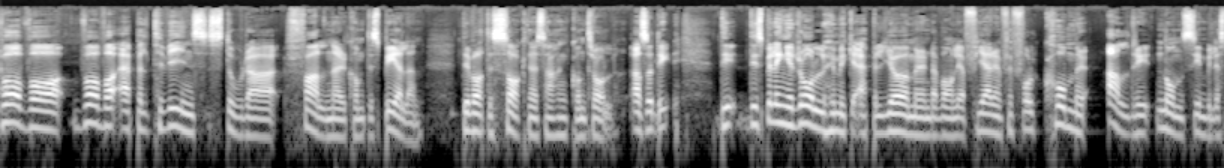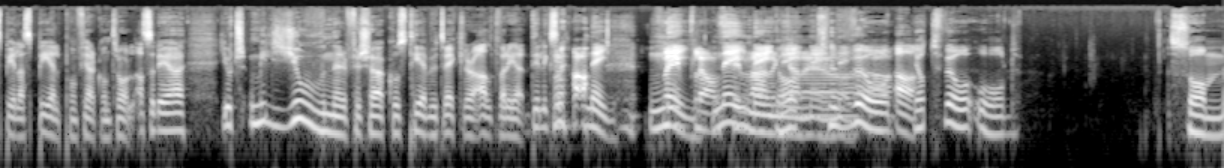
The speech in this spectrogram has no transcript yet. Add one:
Vad var, vad var Apple TVns stora fall när det kom till spelen? Det var att det saknades handkontroll. Alltså det, det, det spelar ingen roll hur mycket Apple gör med den där vanliga fjärren, för folk kommer aldrig någonsin vilja spela spel på en fjärrkontroll. Alltså det har gjorts miljoner försök hos tv-utvecklare och allt vad det är. Det är liksom, Ja. nej, nej, nej, nej, nej, nej, två, Ja. jag har två ord som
